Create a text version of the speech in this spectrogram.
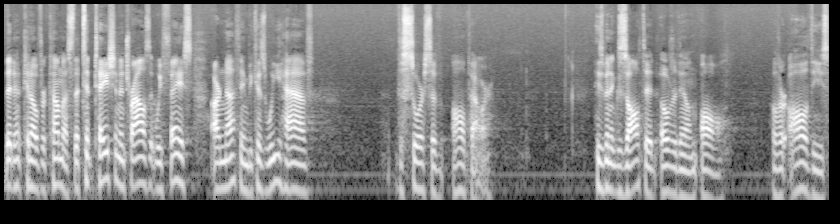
that can overcome us. The temptation and trials that we face are nothing because we have the source of all power. He's been exalted over them all, over all these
